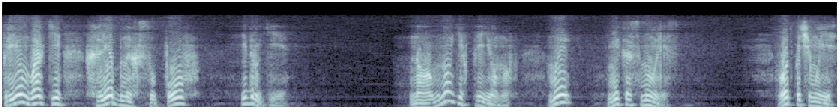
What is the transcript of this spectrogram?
прием варки хлебных супов и другие. Но многих приемов мы не коснулись. Вот почему есть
